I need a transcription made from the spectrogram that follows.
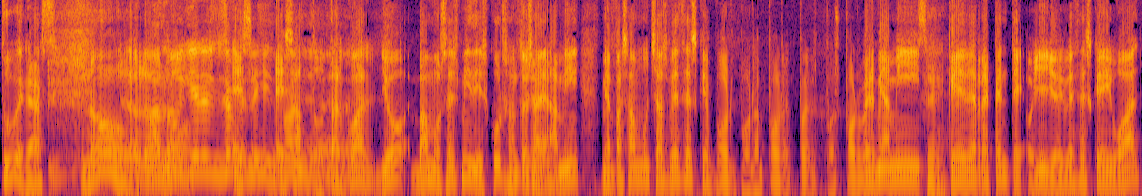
Tú verás. No, no, no, quieres feliz. Exacto, tal cual. Yo, vamos, es mi discurso. Entonces, a, mí me ha pasado muchas veces que por, por, por, pues, pues por verme a mí, que de repente, oye, yo hay veces que igual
